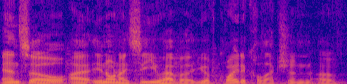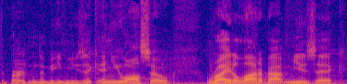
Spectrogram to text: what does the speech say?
and so I, you know, and I see you have a you have quite a collection of the Bird and the Bee music, and you also write a lot about music.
